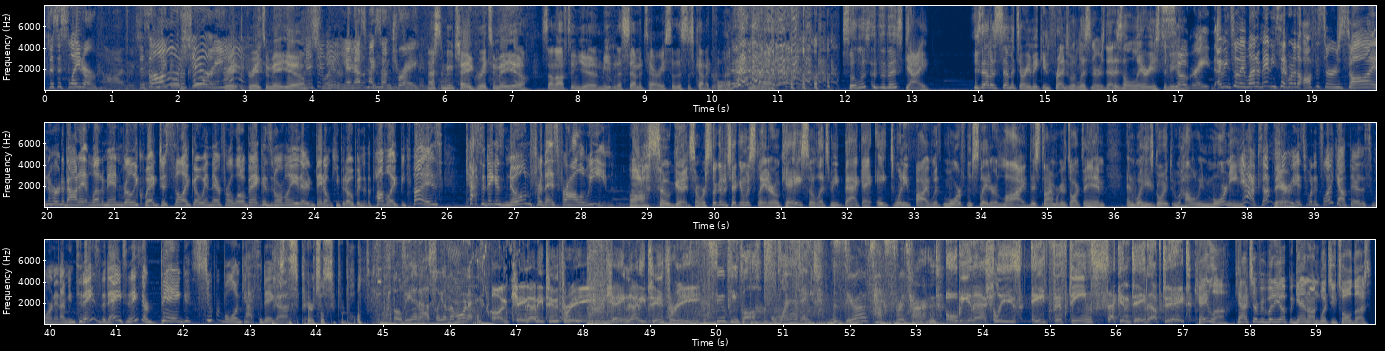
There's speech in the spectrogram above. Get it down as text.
this is Slater. This is my daughter Tori. Great, great to meet you. And that's my son Trey. Nice to meet you. Hey, great to meet you. It's not often you meet in a cemetery, so this is kind of cool. So listen to this guy. He's at a cemetery making friends with listeners. That is hilarious to me. So great. I mean, so they let him in. He said one of the officers saw and heard about it, let him in really quick just to like go in there for a little bit because normally they they don't keep it open to the public because Cassadaga is known for this for Halloween. Oh, so good. So we're still going to check in with Slater, okay? So let's meet back at 825 with more from Slater live. This time we're going to talk to him and what he's going through Halloween morning. Yeah, because I'm there. curious what it's like out there this morning. I mean, today's the day. Today's their big Super Bowl in Cassadaga. The spiritual Super Bowl. Obie and Ashley in the morning. On K92 3. K92 3. Two people, one date, zero texts returned. Obie and Ashley's 815 second date update. Kayla, catch everybody up again on what you told us.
